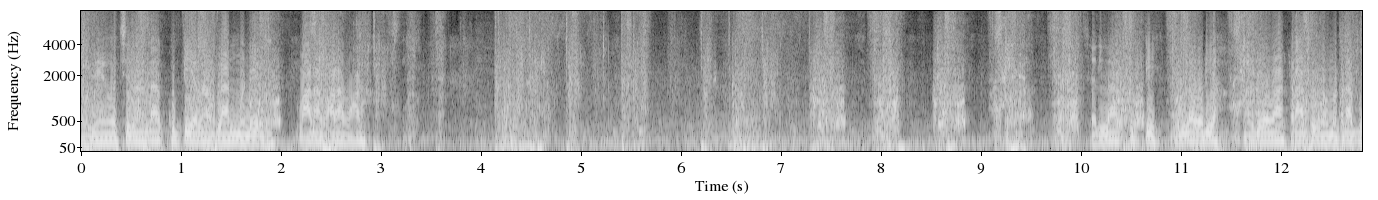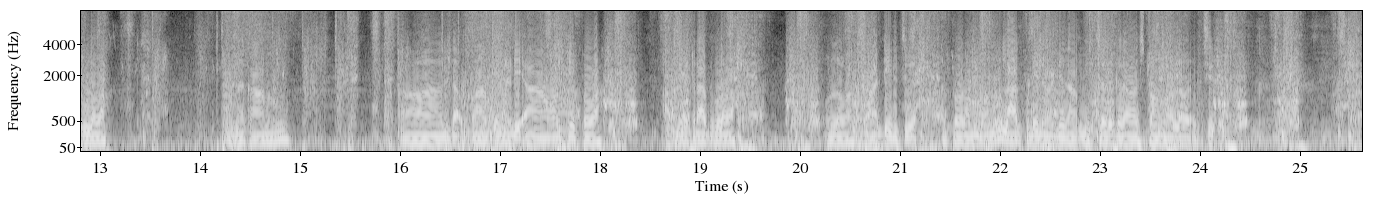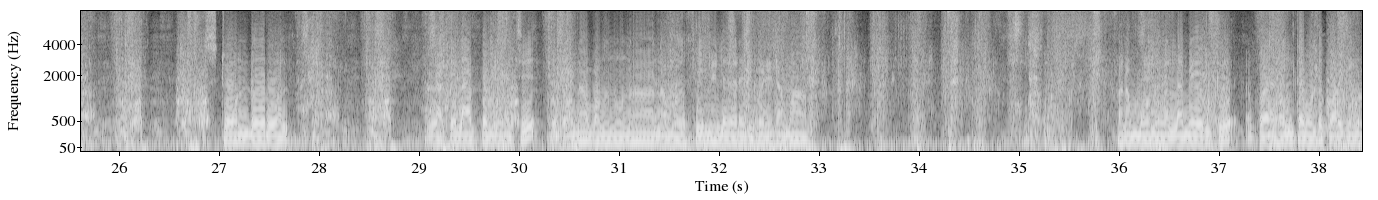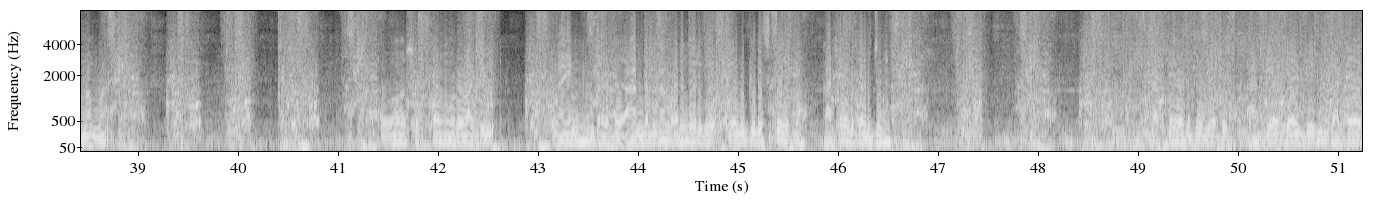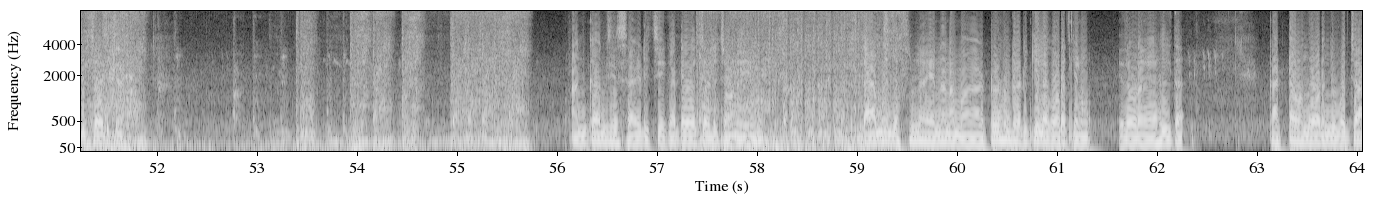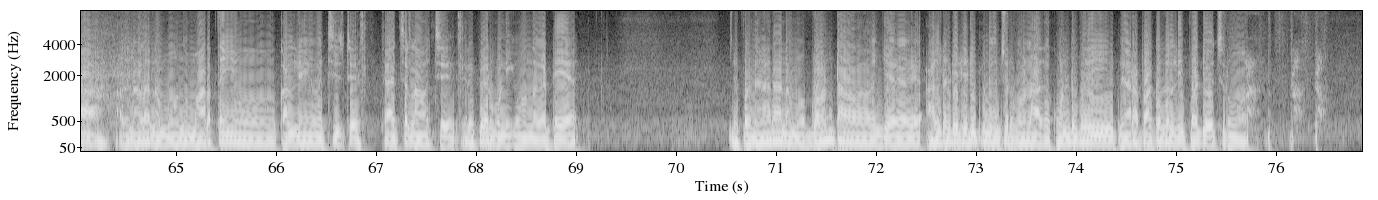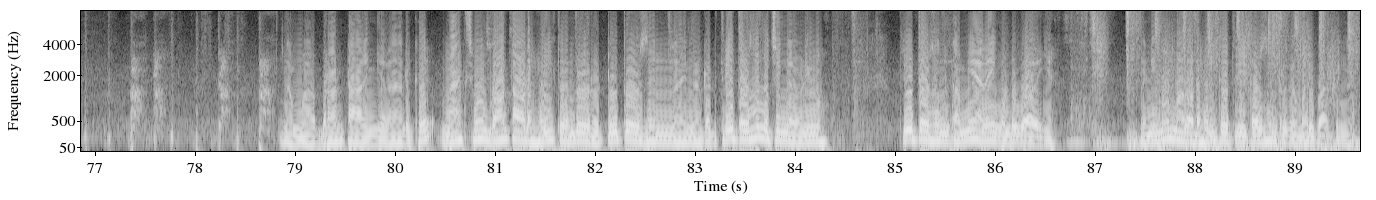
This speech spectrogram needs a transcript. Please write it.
என்னைய வச்சு தான்டா குட்டியெல்லாம் பிளான் பண்ணியிருக்கேன். வாடா வாடா வாடா. செல்லா குட்டி உள்ள ஒடியா அப்படியே வா ட்ராப்புக்கு நம்ம ட்ராப்புக்குள்ள வா. என்ன காணும்? இந்த ஆ பின்னாடி ஆ ஓகே இப்போ வா அப்படியே ட்ராப்புக்குள்ள வா உள்ளவா மாட்டிடுச்சு அப்போ நம்ம வந்து லாக் பண்ணிட வேண்டியதான் மிச்சம் இருக்கிற ஸ்டோன் வாலை வச்சு ஸ்டோன் டோர் வால் எல்லாத்தையும் லாக் பண்ணியாச்சு இப்போ என்ன பண்ணணும்னா நம்ம ஃபீமேல் இதை ரெடி பண்ணிட்டோமா ஃபெரமோனு எல்லாமே இருக்குது இப்போ ஹெல்த்தை மட்டும் குறைக்கணும் நம்ம சுத்தம் ஒரு வாட்டி நைன் ஹண்ட்ரடு ஹண்ட்ரட் தான் குறைஞ்சிருக்கு. எதுக்கு ரிஸ்க் இருக்கும் கட்டை எடுத்து அடிச்சிடும் கட்டை எடுத்து போட்டு அட்டி அட்டி அட்டின்னு கட்டையை அடிச்சு அடித்தேன் அன்கான்சியஸ் ஆகிடுச்சு கட்டையை வச்சு அடித்தோடனையும் டேமேஜ் ஃபுல்லாக ஏன்னா நம்ம டூ ஹண்ட்ரட் கீழே குறைக்கணும். இதோட ஹெல்த்தை கட்டை வந்து உடஞ்சி போச்சா? அதனால் நம்ம வந்து மரத்தையும் கல்லையும் வச்சுட்டு தேய்ச்செல்லாம் வச்சு ரிப்பேர் பண்ணிக்குவோம் அந்த கட்டையை. இப்போ நேராக நம்ம ப்ராண்டா இங்கே ஆல்ரெடி ரெடி பண்ணி வச்சுருக்கோம்ல அதை கொண்டு போய் நேராக பக்கத்தில் நிப்பாட்டி வச்சுருவோம். நம்ம பிராண்டா இங்கே தான் இருக்குது மேக்ஸிமம் பிராண்டாவோட ஹெல்த் வந்து ஒரு two thousand nine hundred three thousand வச்சுங்க மினிமம் த்ரீ தௌசண்ட் கம்மியாக அதையும் கொண்டு போகாதீங்க. மினிமம் அதோட ஹெல்த் த்ரீ தௌசண்ட் இருக்கிற மாதிரி பார்த்துங்க.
